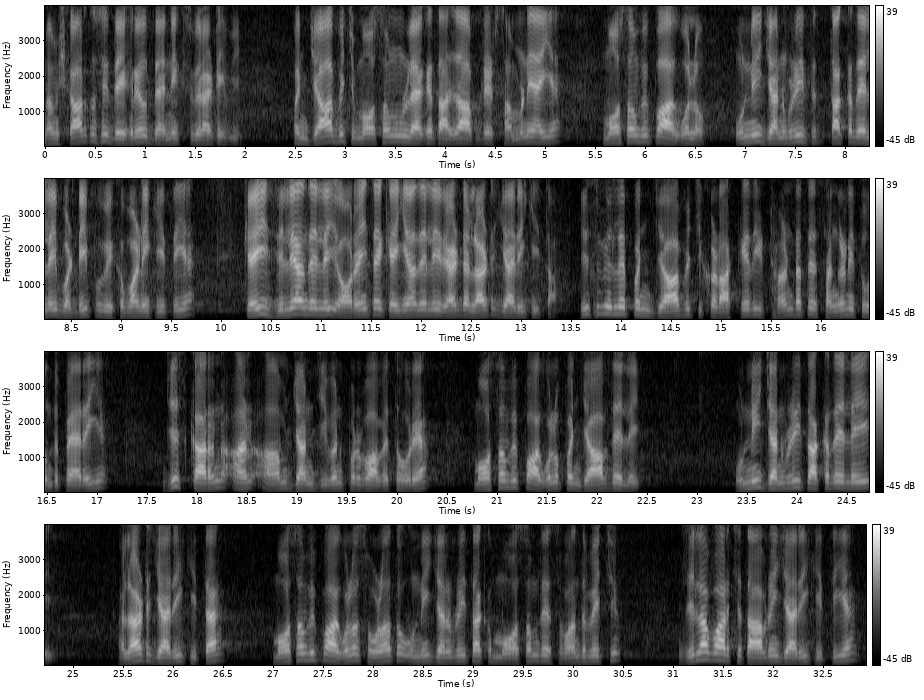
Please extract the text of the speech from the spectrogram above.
ਨਮਸਕਾਰ, ਤੁਸੀਂ ਦੇਖ ਰਹੇ ਹੋ ਦੈਨਿਕ ਸਵੇਰਾ ਟੀਵੀ। ਪੰਜਾਬ ਵਿੱਚ ਮੌਸਮ ਨੂੰ ਲੈ ਕੇ ਤਾਜ਼ਾ ਅਪਡੇਟ ਸਾਹਮਣੇ ਆਈ ਹੈ। ਮੌਸਮ ਵਿਭਾਗ ਵੱਲੋਂ 19 ਜਨਵਰੀ ਤੱਕ ਦੇ ਲਈ ਵੱਡੀ ਭਵਿੱਖਬਾਣੀ ਕੀਤੀ ਹੈ। ਕਈ ਜ਼ਿਲ੍ਹਿਆਂ ਦੇ ਲਈ ਔਰੇਂਜ ਤੇ ਕਈਆਂ ਦੇ ਲਈ ਰੈੱਡ ਅਲਰਟ ਜਾਰੀ ਕੀਤਾ। ਇਸ ਵੇਲੇ ਪੰਜਾਬ ਵਿੱਚ ਕੜਾਕੇ ਦੀ ਠੰਡ ਅਤੇ ਸੰਘਣੀ ਧੁੰਦ ਪੈ ਰਹੀ ਹੈ, ਜਿਸ ਕਾਰਨ ਆਨ- ਆਮ ਜਨ ਜੀਵਨ ਪ੍ਰਭਾਵਿਤ ਹੋ ਰਿਹਾ। ਮੌਸਮ ਵਿਭਾਗ ਵੱਲੋਂ ਪੰਜਾਬ ਦੇ ਲਈ 19 ਜਨਵਰੀ ਤੱਕ ਦੇ ਲਈ ਅਲਰਟ ਜਾਰੀ ਕੀਤਾ। ਮੌਸਮ ਵਿਭਾਗ ਵੱਲੋਂ 16 ਤੋਂ 19 ਜਨਵਰੀ ਤੱਕ ਮੌਸਮ ਦੇ ਸੰਬੰਧ ਵਿੱਚ ਜ਼ਿਲ੍ਹਾਵਾਰ ਚੇਤਾਵਨੀ ਜਾਰੀ ਕੀਤੀ ਹੈ।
